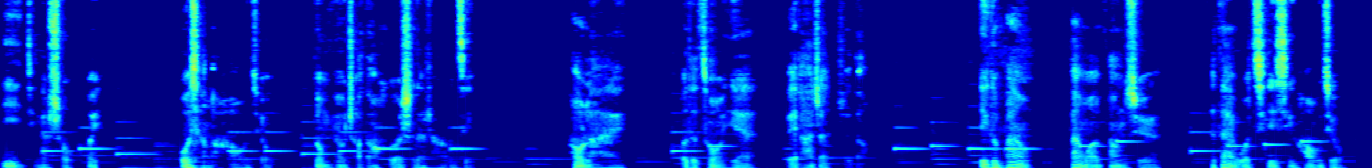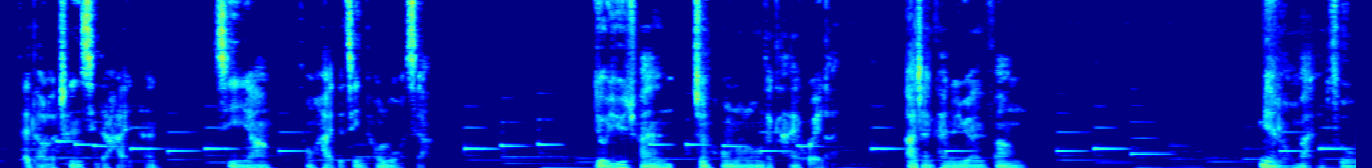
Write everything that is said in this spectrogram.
意境的手绘，我想了好久都没有找到合适的场景。后来，我的作业被阿展知道。一个傍傍晚放学，他带我骑行好久，才到了晨曦的海滩。夕阳从海的尽头落下，有渔船正轰隆隆地开回来。阿展看着远方，面容满足。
